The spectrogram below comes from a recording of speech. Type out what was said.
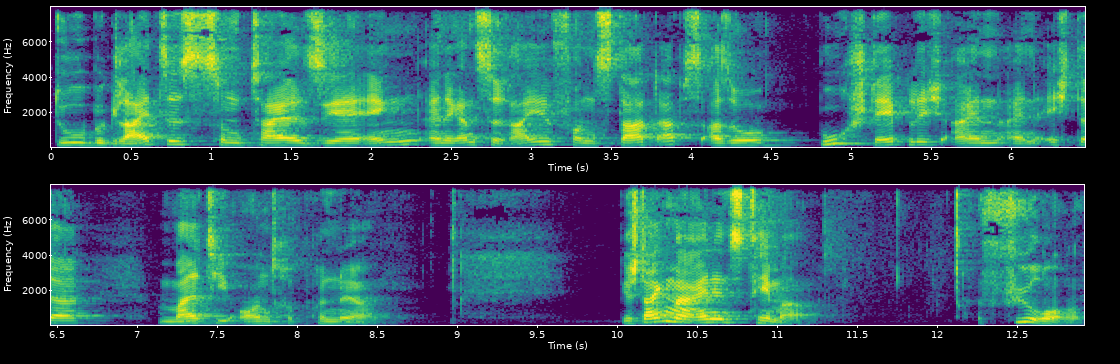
Du begleitest zum Teil sehr eng eine ganze Reihe von Startups, also buchstäblich ein, ein echter Multi-Entrepreneur. Wir steigen mal ein ins Thema. Führung.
